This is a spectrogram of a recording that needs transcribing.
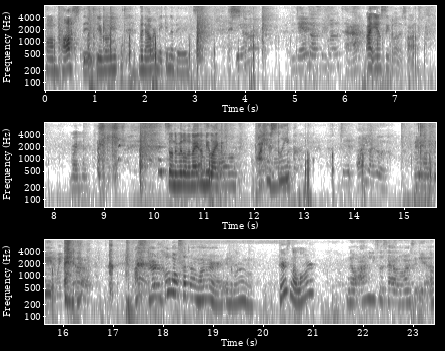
bombastic, you feel me? But now we're making the beds. This is Janet gonna sleep on the top. I am sleeping on the top. Right here. so in the middle of the night, I'll be like, Are you asleep? Janet, all you gotta do is bang on the bed, wake up. I'm scared of who gonna set the alarm in the room? There's an alarm? No, I need to set alarms to get up.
